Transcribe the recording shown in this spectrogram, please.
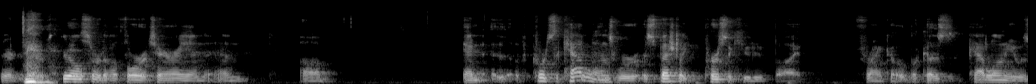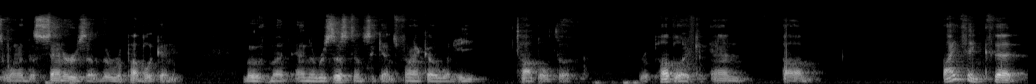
They're, they're still sort of authoritarian and um, and of course the Catalans were especially persecuted by Franco because Catalonia was one of the centers of the Republican movement and the resistance against Franco when he toppled the republic. And um, I think that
